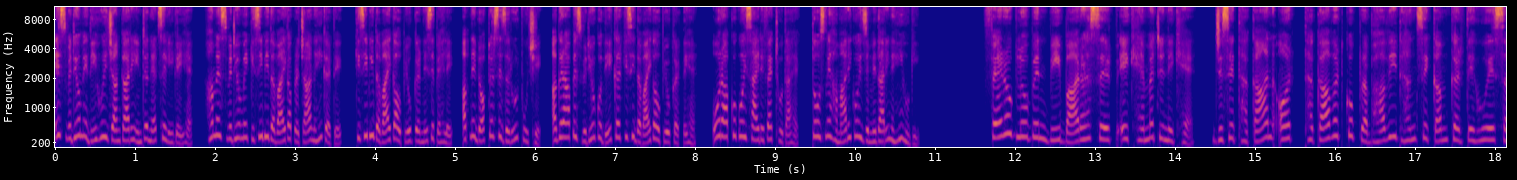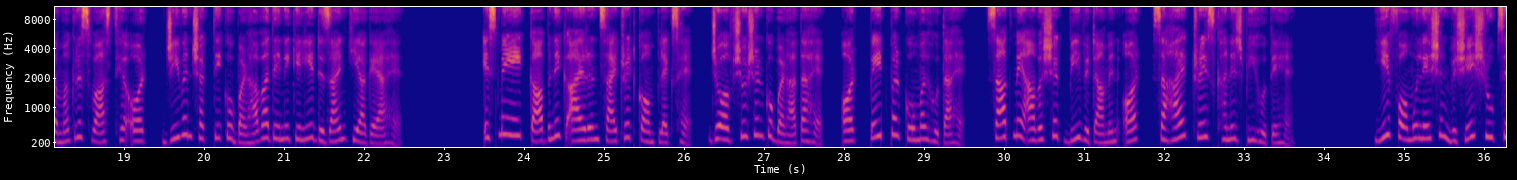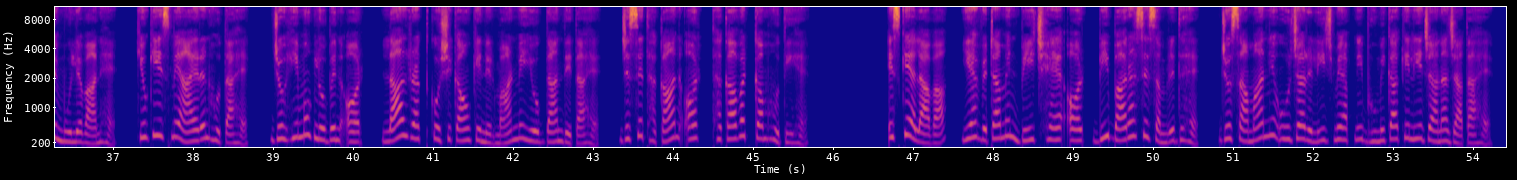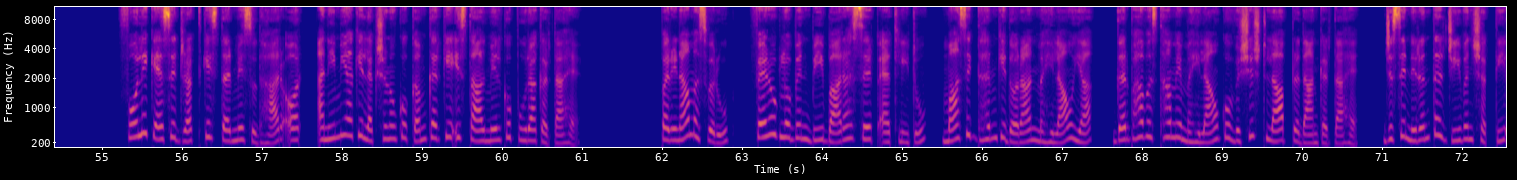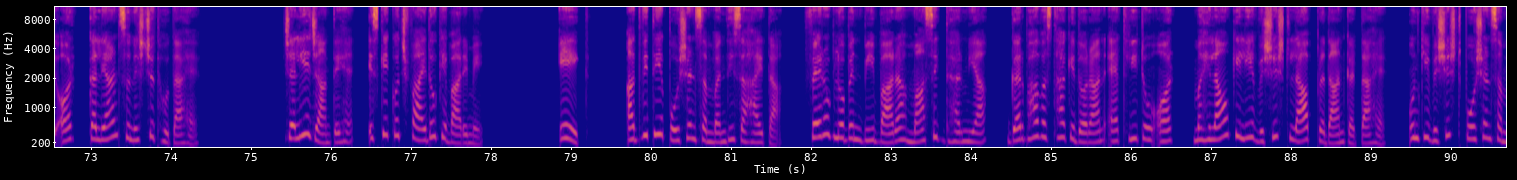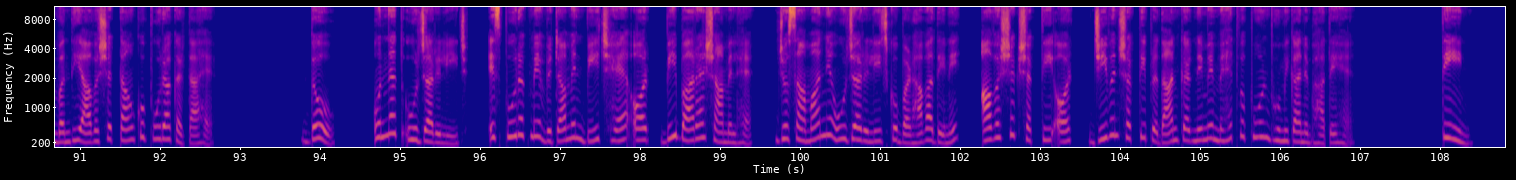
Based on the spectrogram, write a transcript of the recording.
इस वीडियो में दी हुई जानकारी इंटरनेट से ली गई है। हम इस वीडियो में किसी भी दवाई का प्रचार नहीं करते। किसी भी दवाई का उपयोग करने से पहले अपने डॉक्टर से ज़रूर पूछे। अगर आप इस वीडियो को देखकर किसी दवाई का उपयोग करते हैं और आपको कोई साइड इफ़ेक्ट होता है तो उसमें हमारी कोई ज़िम्मेदारी नहीं होगी। फेरोग्लोबिन बी बारह सिर्फ़ एक हेमेटिनिक है, जिसे थकान और थकावट को प्रभावी ढंग से कम करते हुए समग्र स्वास्थ्य और जीवन शक्ति को बढ़ावा देने के लिए डिज़ाइन किया गया है। इसमें एक कार्बनिक आयरन साइट्रेट कॉम्प्लेक्स है, जो अवशोषण को बढ़ाता है और पेट पर कोमल होता है। साथ में आवश्यक बी विटामिन और सहायक ट्रेस खनिज भी होते हैं। ये फॉर्मुलेशन विशेष रूप से मूल्यवान है, क्योंकि इसमें आयरन होता है, जो हीमोग्लोबिन और लाल रक्त कोशिकाओं के निर्माण में योगदान देता है, जिससे थकान और थकावट कम होती है। इसके अलावा, यह विटामिन बीच है और बी बारह से समृद्ध है, जो सामान्य ऊर्जा रिलीज़ में अपनी भूमिका के लिए जाना जाता है। फोलिक एसिड रक्त के स्तर में सुधार और अनीमिया के लक्षणों को कम करके इस तालमेल को पूरा करता है। परिणाम स्वरूप फेरोग्लोबिन बी बारह सिर्फ़ एथलीटों, मासिक धर्म के दौरान महिलाओं या गर्भावस्था में महिलाओं को विशिष्ट लाभ प्रदान करता है, जिससे निरंतर जीवन शक्ति और कल्याण सुनिश्चित होता है। चलिए जानते हैं इसके कुछ फायदों के बारे में। एक, अद्वितीय पोषण संबंधी सहायता। फेरोग्लोबिन बी बारह मासिक धर्म या गर्भावस्था के दौरान एथलीटों और महिलाओं के लिए विशिष्ट लाभ प्रदान करता है। उनकी विशिष्ट पोषण संबंधी आवश्यकताओं को पूरा करता है। दो, उन्नत ऊर्जा रिलीज़। इस पूरक में विटामिन बी छह और बी बारह शामिल है, जो सामान्य ऊर्जा रिलीज़ को बढ़ावा देने, आवश्यक शक्ति और जीवन शक्ति प्रदान करने में महत्वपूर्ण भूमिका निभाते हैं। तीन,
